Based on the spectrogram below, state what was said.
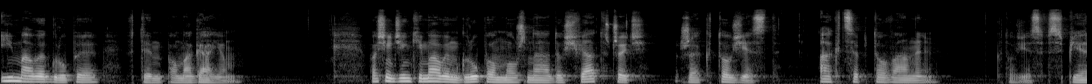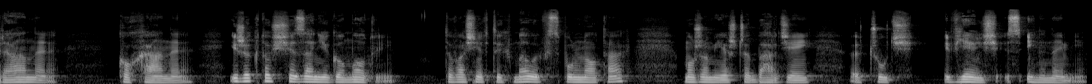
I małe grupy w tym pomagają. Właśnie dzięki małym grupom można doświadczyć, że ktoś jest akceptowany, ktoś jest wspierany, kochany i że ktoś się za niego modli. To właśnie w tych małych wspólnotach możemy jeszcze bardziej czuć więź z innymi.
